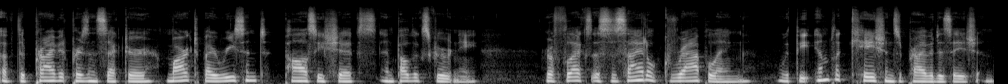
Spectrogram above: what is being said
of the private prison sector, marked by recent policy shifts and public scrutiny, reflects a societal grappling with the implications of privatization.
